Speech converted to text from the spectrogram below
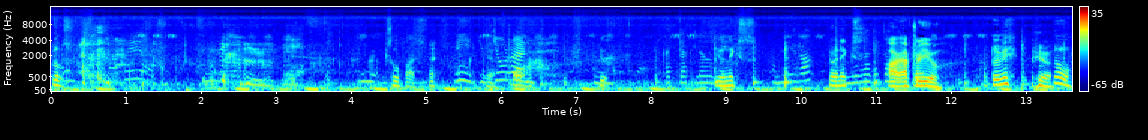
Close. so fast. Hey, picturean. You- Kat-kat lang. You next. You're next. All right, after you. After me? Yeah. No.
